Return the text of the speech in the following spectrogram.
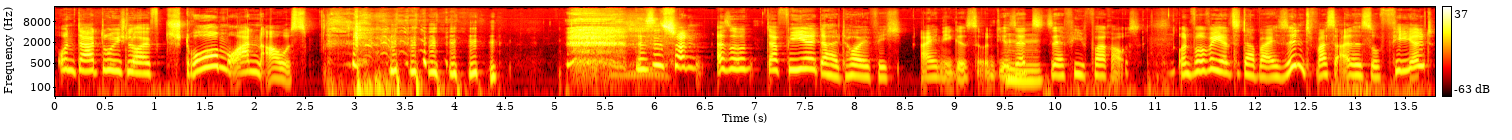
und dadurch läuft Strom an aus. das ist schon, also da fehlt halt häufig einiges und ihr mhm. setzt sehr viel voraus. Und wo wir jetzt dabei sind, was alles so fehlt,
